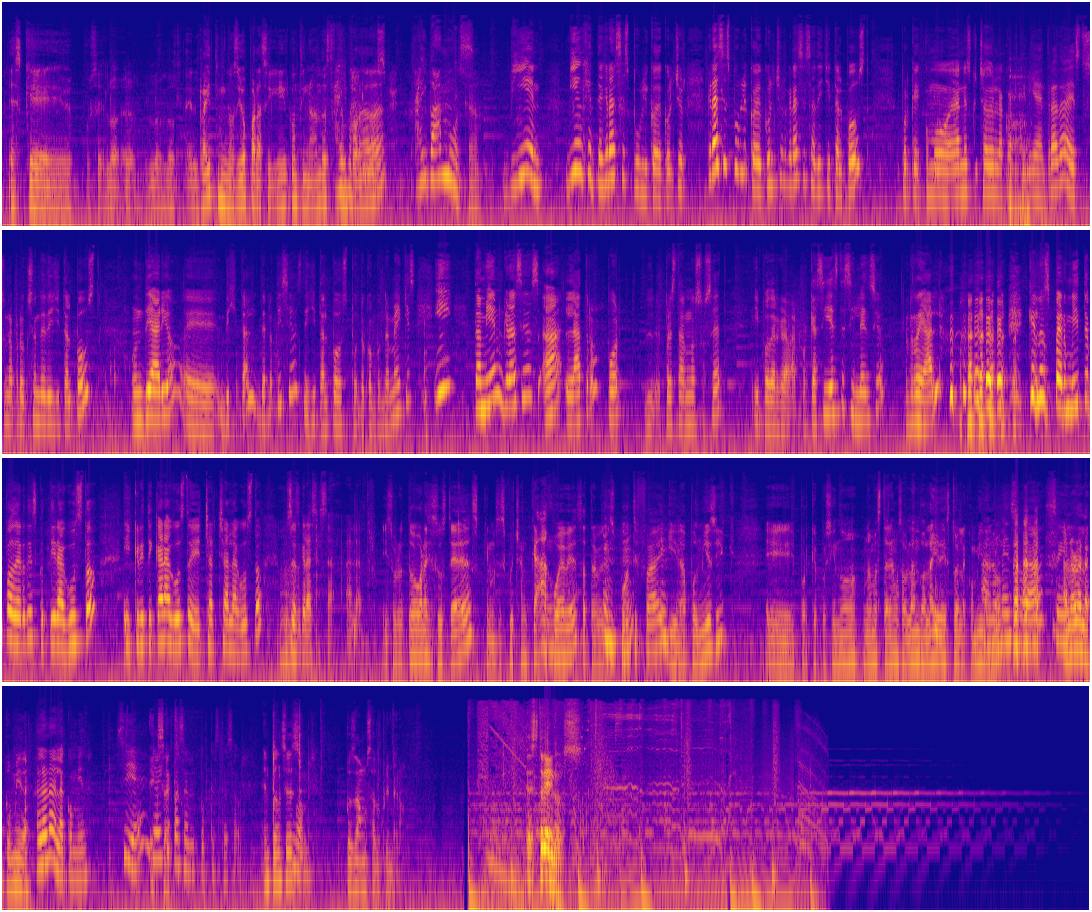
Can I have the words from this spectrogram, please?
es que pues, el, lo- lo- lo- el rating nos dio para seguir continuando esta Ahí temporada. vamos. Ahí vamos. Acá. Bien. Bien, gente. Gracias, público de Culture. Gracias, público de Culture. Gracias a Digital Post. Porque como han escuchado en la cortinilla de entrada, esto es una producción de Digital Post, un diario eh, digital de noticias, digitalpost.com.mx. Y también gracias a Latro por prestarnos su set y poder grabar. Porque así este silencio real que nos permite poder discutir a gusto y criticar a gusto y echar chal a gusto, pues Ajá. es gracias a, a Latro. Y sobre todo gracias a ustedes que nos escuchan cada jueves a través de Spotify y de. Apple Music. Eh, porque pues si no, nada más estaríamos hablando al aire esto de la comida, a lo ¿no? menso, ¿verdad? Sí. a la hora de la comida. A la hora de la comida. Sí, ¿eh? Ya hay que pasar el podcast a esa hora. Entonces, No, pues vamos a lo primero. Estrenos.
